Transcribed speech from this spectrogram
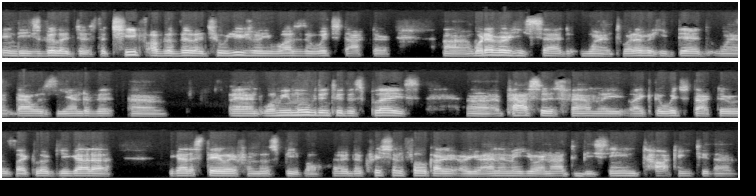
in these villages. The chief of the village, who usually was the witch doctor, uh, whatever he said went, whatever he did went. That was the end of it. Um, and when we moved into this place, uh, pastor's family, like the witch doctor, was like, "Look, you gotta, you gotta stay away from those people. The Christian folk are, are your enemy. You are not to be seen talking to them,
